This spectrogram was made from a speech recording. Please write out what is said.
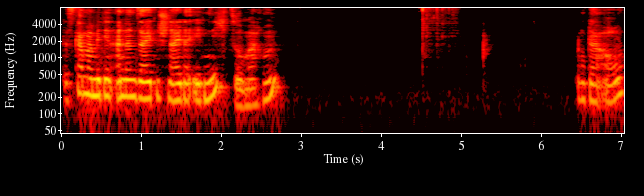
Das kann man mit den anderen Seitenschneider eben nicht so machen. Und da auch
